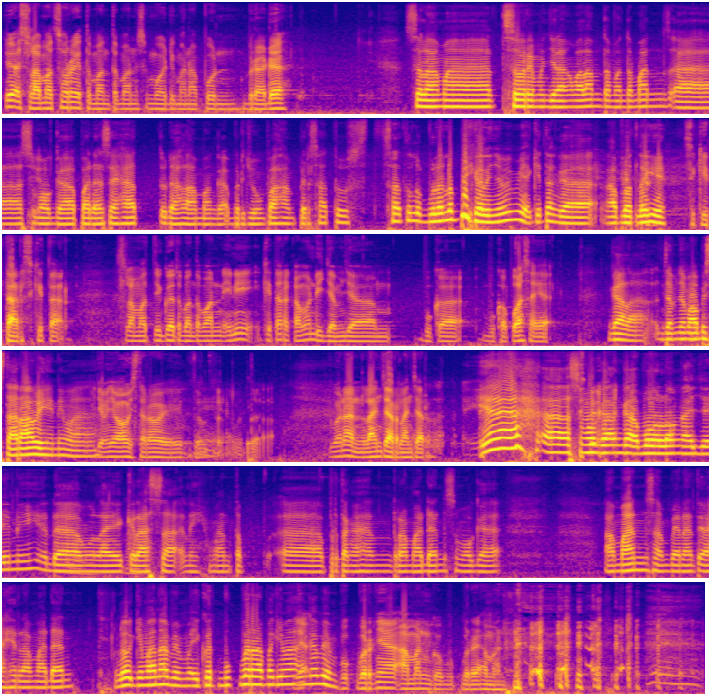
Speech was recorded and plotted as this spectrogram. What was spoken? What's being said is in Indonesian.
Ya, selamat sore teman-teman semua di mana pun berada. Selamat sore menjelang malam teman-teman. Eh, semoga pada sehat. Udah lama nggak berjumpa, hampir satu satu bulan lebih kalinya Bim ya kita nggak upload lagi ya. Sekitar, sekitar. Selamat juga teman-teman. Ini kita rekaman di jam-jam buka buka puasa ya. Enggak lah, jam-jam habis tarawih ini mah. Jam-jam habis tarawih, betul, Iya, betul. betul. Gimana? Lancar, lancar. Ya, eh, semoga nggak bolong aja ini. Udah mulai kerasa nih, mantep. Eh, pertengahan Ramadan semoga aman sampai nanti akhir Ramadan. Lo gimana Bim? Ikut bukber apa gimana? Ya, Enggak Bim? Bukbernya aman gue, bukbernya aman.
